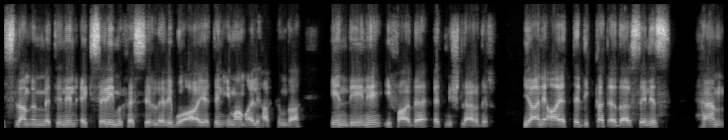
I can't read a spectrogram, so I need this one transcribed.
İslam ümmetinin ekseri müfessirleri bu ayetin İmam Ali hakkında indiğini ifade etmişlerdir. Yani ayette dikkat ederseniz hem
